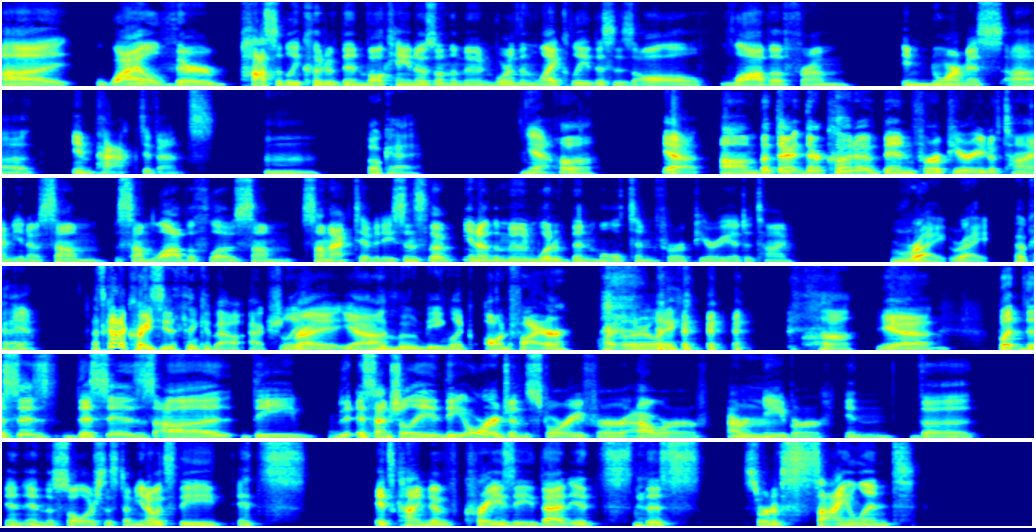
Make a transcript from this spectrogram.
Uh, while there possibly could have been volcanoes on the moon, more than likely this is all lava from enormous uh, impact events. Mm. Okay. Yeah. Huh. Yeah. Um but there there could have been for a period of time, you know, some some lava flows, some some activity since the, you know, the moon would have been molten for a period of time. Right. Right. Okay. Yeah. That's kind of crazy to think about, actually. right, yeah. The moon being like on fire, quite literally. huh. yeah. But this is this is uh the essentially the origin story for our our Hmm. neighbor in the in in the solar system. You know, it's the it's it's kind of crazy that it's this sort of silent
